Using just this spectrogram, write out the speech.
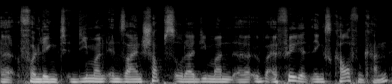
äh, verlinkt, die man in seinen Shops oder die man äh, über Affiliate-Links kaufen kann.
